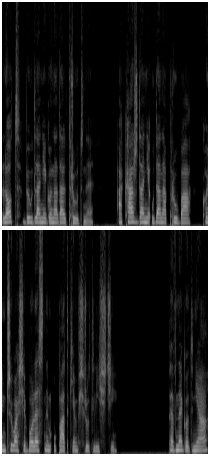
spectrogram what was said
Lot był dla niego nadal trudny, a każda nieudana próba kończyła się bolesnym upadkiem wśród liści. Pewnego dnia,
